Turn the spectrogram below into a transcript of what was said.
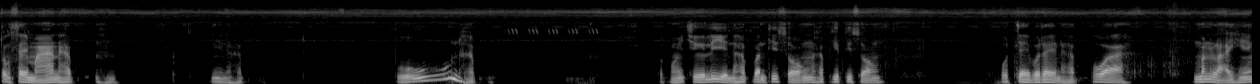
ต้องใส่หมานะครับ นี่นะครับปูนะครับปักหอยเชอรี่นะครับ วันที่สองนะครับคลิปที่สองอดใจบ่ได้นะครับ เพราะว่ามันหลายแห้ง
